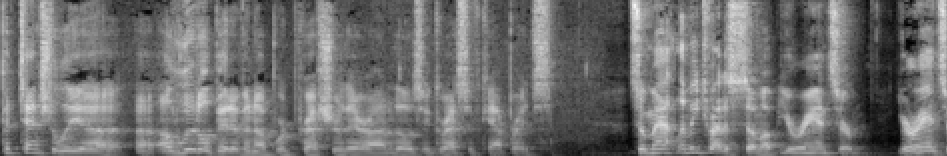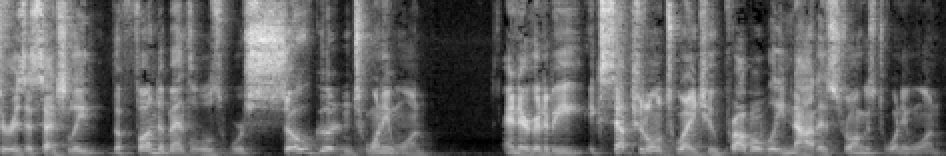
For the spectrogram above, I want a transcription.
potentially a, a, little bit of an upward pressure there on those aggressive cap rates. So, Matt, let me try to sum up your answer. Your answer is essentially the fundamentals were so good in 21, and they're going to be exceptional in 22, probably not as strong as 21.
